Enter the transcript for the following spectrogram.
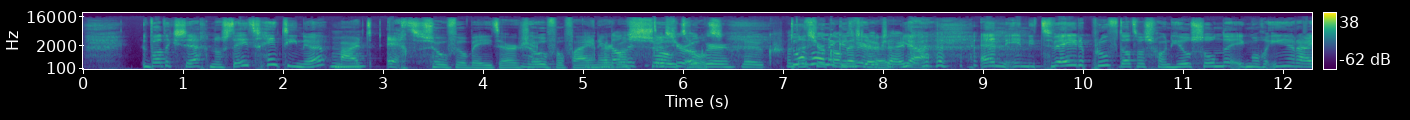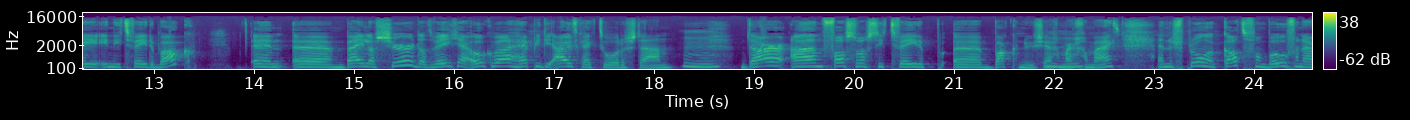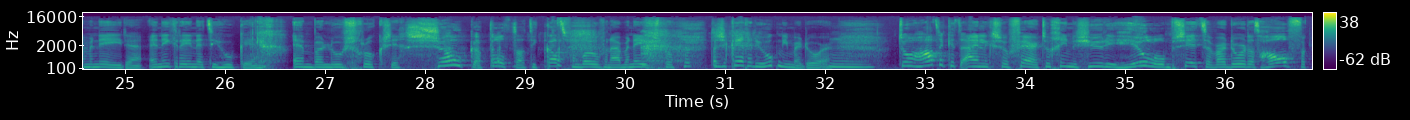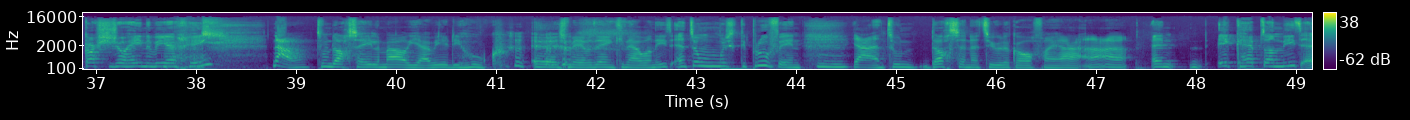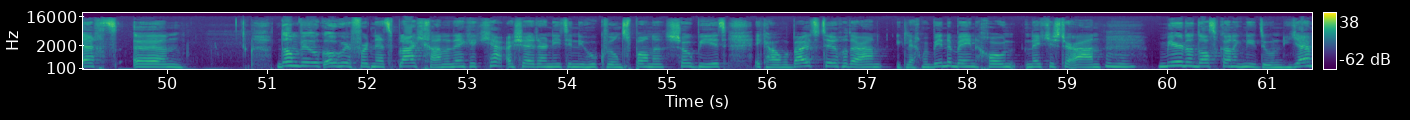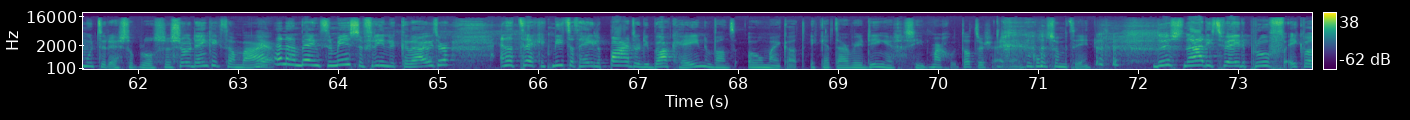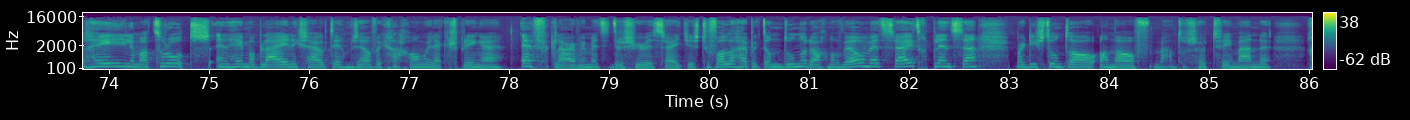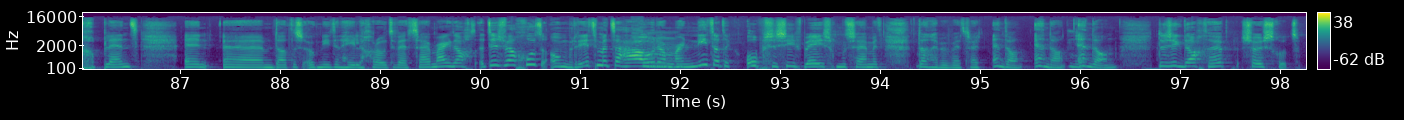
wat ik zeg, nog steeds geen tienen, Mhm. maar het echt zoveel beter, Ja. zoveel Ja, fijner. maar dan ik was is zo het dressuur trots. ook weer leuk. Want Toen vond ik kan het best weer leuk zijn. Ja. En in die tweede proef, dat was gewoon heel zonde. Ik mocht inrijden in die tweede bak. En eh, bij Lasseur, dat weet jij ook wel, heb je die uitkijktoren staan. Hmm. Daaraan vast was die tweede eh, bak nu, zeg maar, gemaakt. En er sprong een kat van boven naar beneden. En ik reed net die hoek in. En Baloo schrok zich zo kapot dat die kat van boven naar beneden sprong. Dus ik kreeg die hoek niet meer door. Hmm. Toen had ik het eindelijk zover. Toen ging de jury heel lomp zitten, waardoor dat halve kastje zo heen en weer ging. Nou, toen dacht ze helemaal, ja, weer die hoek. Eh Smee, wat denk je nou wel niet? En toen moest ik die proef in. Hmm. Ja, en toen dacht ze natuurlijk al van ja. ah, ah. En ik heb dan niet echt. ehm, dan wil ik ook weer voor het nette plaatje gaan. Dan denk ik, ja, als jij daar niet in die hoek wil ontspannen, zo so be it. Ik hou mijn buitenteugel eraan. Ik leg mijn binnenbeen gewoon netjes eraan. Hmm. Meer dan dat kan ik niet doen. Jij moet de rest oplossen. Zo denk ik dan maar. Ja. En dan ben ik tenminste een vriendelijke ruiter. En dan trek ik niet dat hele paard door die bak heen. Want oh my god, ik heb daar weer dingen gezien. Maar goed, dat terzijde. Komt zo meteen. Dus na die tweede proef, ik was helemaal trots en helemaal blij. En ik zei ook tegen mezelf, ik ga gewoon weer lekker springen. Even klaar weer met die dressuurwedstrijdjes. Toevallig heb ik dan donderdag nog wel een wedstrijd gepland staan. Maar die stond al anderhalf maand of zo, twee maanden gepland. En ehm, dat is ook niet een hele grote wedstrijd. Maar ik dacht, het is wel goed om ritme te houden. Mhm. Maar niet dat ik obsessief bezig moet zijn met... dan heb ik wedstrijd en dan, en dan, Ja. en dan. Dus ik dacht, hup, zo is het goed.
